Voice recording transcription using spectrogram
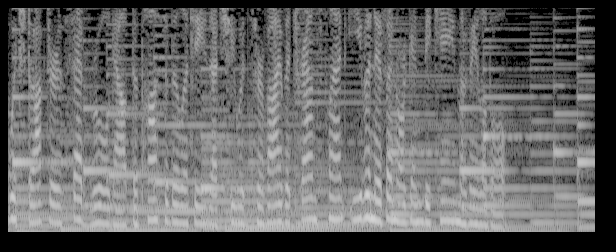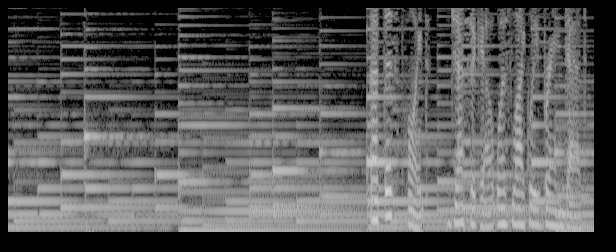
which doctors said ruled out the possibility that she would survive a transplant even if an organ became available. At this point, Jessica was likely brain dead.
